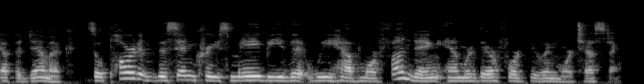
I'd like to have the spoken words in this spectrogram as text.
Epidemic. So part of this increase may be that we have more funding and we're therefore doing more testing.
